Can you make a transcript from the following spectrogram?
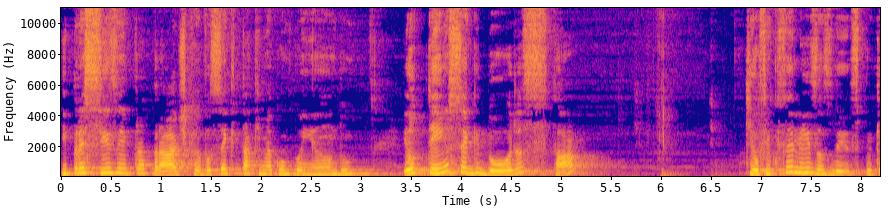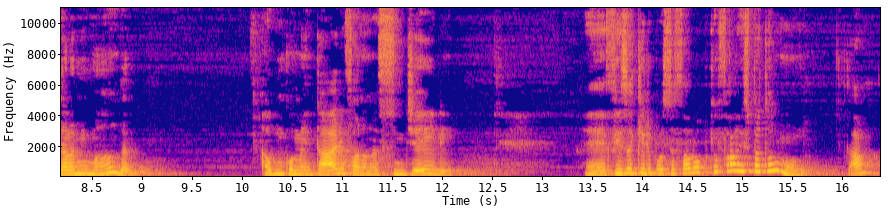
E precisa ir para a prática. Você que está aqui me acompanhando, eu tenho seguidoras, tá? Que eu fico feliz às vezes, porque ela me manda algum comentário falando assim, Jaylee, é, fiz aquilo que você falou, porque eu falo isso para todo mundo, tá?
